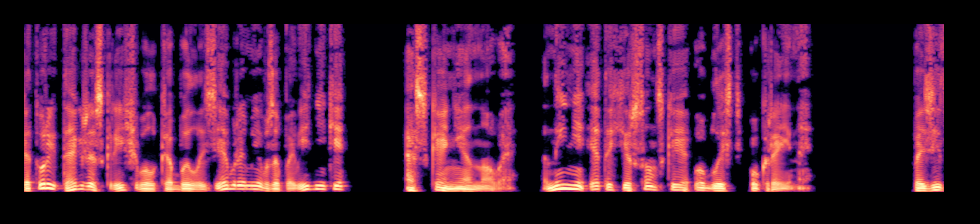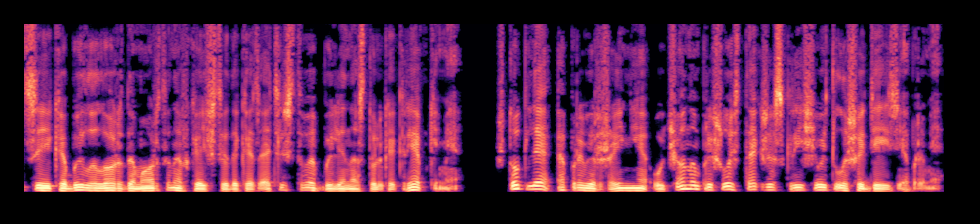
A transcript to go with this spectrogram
который также скрещивал кобыл зебрами в заповеднике Аскания-Нова. Ныне это Херсонская область Украины. Позиции кобылы лорда Мортона в качестве доказательства были настолько крепкими, что для опровержения ученым пришлось также скрещивать лошадей зебрами.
